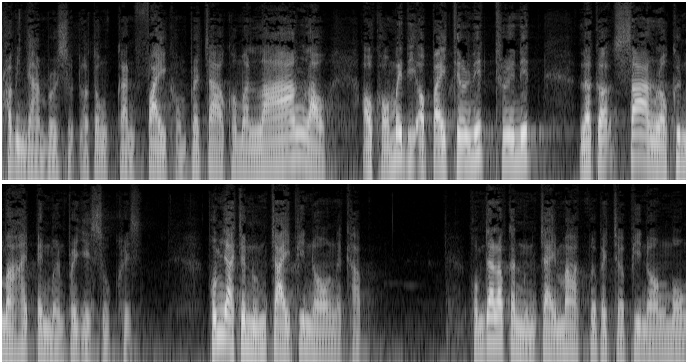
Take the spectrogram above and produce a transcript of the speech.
พระวิญญาณบริสุทธิ์เราต้องการไฟของพระเจ้าเข้ามาล้างเรา เอาของไม่ดีออกไปทีละนิดทีละนิด แล้วก็สร้างเราขึ้นมาให้เป็นเหมือนพระเยซูคริสต์ผมอยากจะหนุนใจพี่น้องนะครับ ผมได้รับการหนุนใจมากเมื่อไปเจอพี่น้องมง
